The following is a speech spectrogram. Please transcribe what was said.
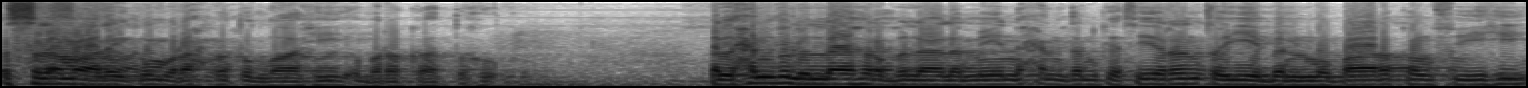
السلام عليكم ورحمة الله وبركاته الحمد لله رب العالمين حمدا كثيرا طيبا مباركا فيه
